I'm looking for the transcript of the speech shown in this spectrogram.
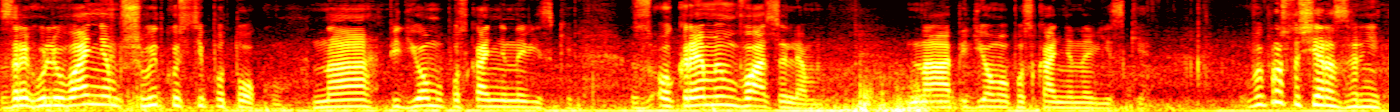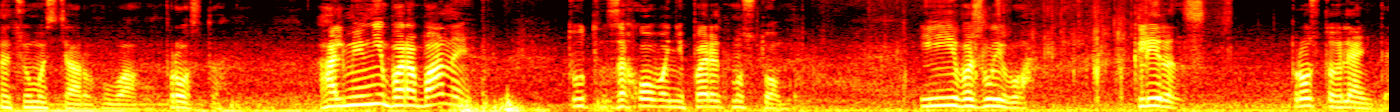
з регулюванням швидкості потоку на підйом опускання навіски, з окремим важелем на підйом опускання навіски. Ви просто ще раз зверніть на цю мастяру увагу. Просто. Гальмівні барабани тут заховані перед мостом. І важливо, кліренс. Просто гляньте.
